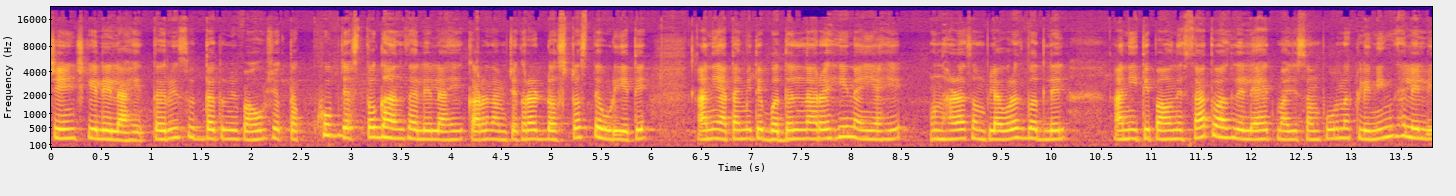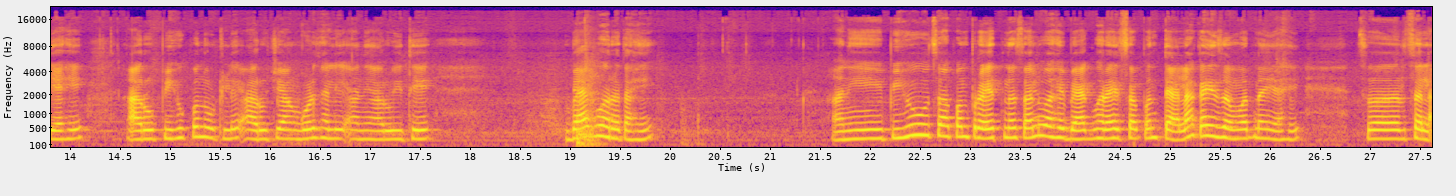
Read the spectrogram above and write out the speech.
चेंज केलेला आहे. तरीसुद्धा तुम्ही पाहू शकता खूप जास्त घाण झालेला आहे. कारण आमच्या घरात डस्टच तेवढी येते. आणि आता मी ते बदलणारही नाही आहे. उन्हाळा संपल्यावरच बदलेल. आणि इथे पावणे सात वाजलेले आहेत. माझी संपूर्ण क्लिनिंग झालेली आहे. आरू पिहू पण उठले. आरूची आंघोळ झाली आणि आरू इथे बॅग भरत आहे. आणि पिहूचा पण प्रयत्न चालू आहे बॅग भरायचा पण त्याला काही जमत नाही आहे. तर चला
